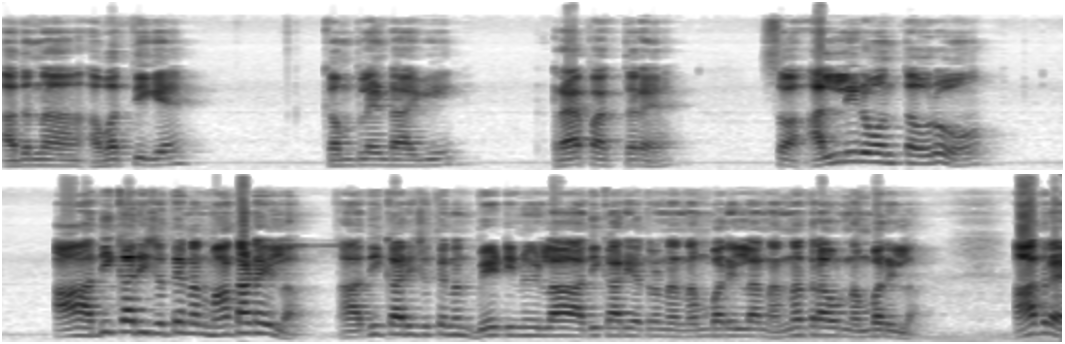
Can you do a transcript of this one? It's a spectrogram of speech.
ಅದನ್ನು ಅವತ್ತಿಗೆ ಕಂಪ್ಲೇಂಟ್ ಆಗಿ ಟ್ರ್ಯಾಪ್ ಆಗ್ತಾರೆ. ಸೊ ಅಲ್ಲಿರುವಂಥವರು ಆ ಅಧಿಕಾರಿ ಜೊತೆ ನಾನು ಮಾತಾಡೇ ಇಲ್ಲ. ಆ ಅಧಿಕಾರಿ ಜೊತೆ ನನ್ನ ಭೇಟಿನೂ ಇಲ್ಲ ಅಧಿಕಾರಿ ಹತ್ರ ನನ್ನ ನಂಬರ್ ಇಲ್ಲ, ನನ್ನ ಹತ್ರ ಅವ್ರ ನಂಬರ್ ಇಲ್ಲ. ಆದರೆ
